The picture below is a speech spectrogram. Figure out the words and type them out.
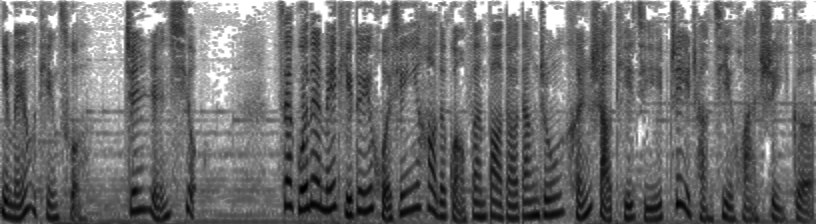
你没有听错，真人秀，在国内媒体对于火星一号的广泛报道当中，很少提及这场计划是一个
